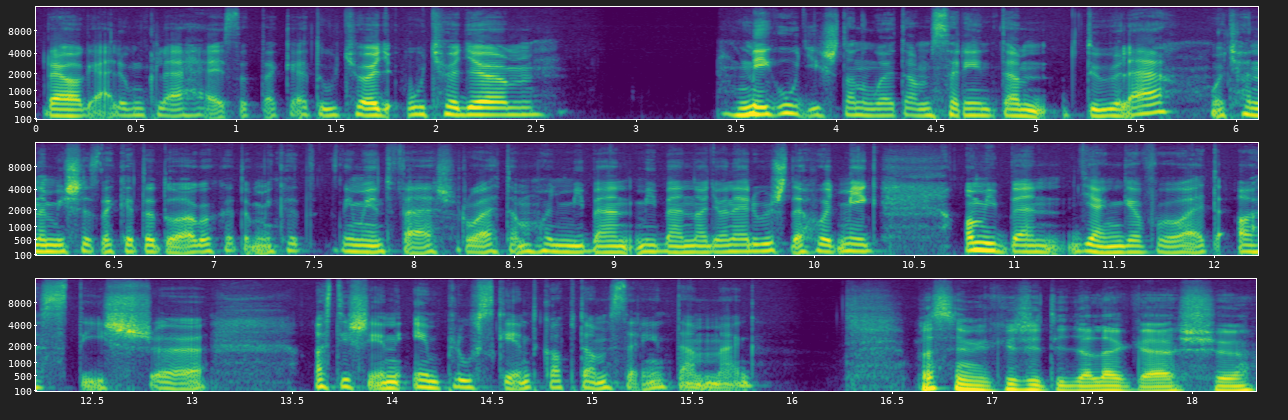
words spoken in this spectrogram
reagálunk le a helyzeteket, úgyhogy, úgyhogy még úgy is tanultam szerintem tőle, hogyha nem is ezeket a dolgokat, amiket az imént felsoroltam, hogy miben, miben nagyon erős, de hogy még amiben gyenge volt, azt is, azt is én, én pluszként kaptam szerintem meg. Beszéljünk egy kicsit így a legelső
